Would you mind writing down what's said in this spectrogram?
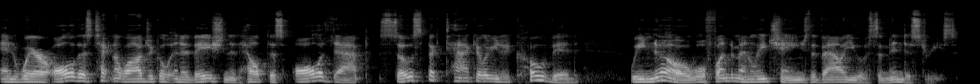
and where all of this technological innovation that helped us all adapt so spectacularly to COVID, we know will fundamentally change the value of some industries.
